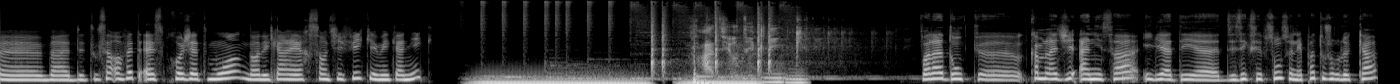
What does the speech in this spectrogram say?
euh, bah, de tout ça. En fait, elles se projettent moins dans les carrières scientifiques et mécaniques. Voilà, donc, comme l'a dit Anissa, il y a des, des exceptions, ce n'est pas toujours le cas,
